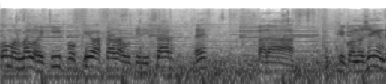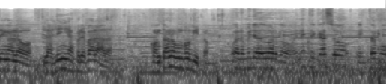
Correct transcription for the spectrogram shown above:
cómo armar los equipos, qué bajadas utilizar, ¿eh? para que cuando lleguen tengan las líneas preparadas. Contanos un poquito. Bueno, mira Eduardo, en este caso estamos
